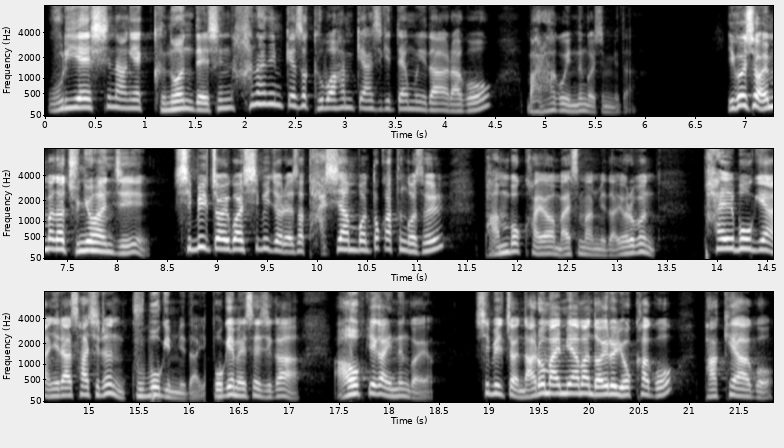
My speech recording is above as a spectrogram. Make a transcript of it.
우리의 신앙의 근원 대신 하나님께서 그와 함께 하시기 때문이다라고 말하고 있는 것입니다. 이것이 얼마나 중요한지 11절과 12절에서 다시 한번 똑같은 것을 반복하여 말씀합니다. 여러분, 팔복이 아니라 사실은 구복입니다. 복의 메시지가 아홉 개가 있는 거예요. 11절 나로 말미암아 너희를 욕하고 박해하고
